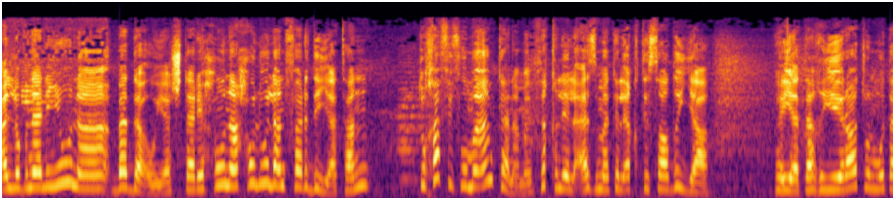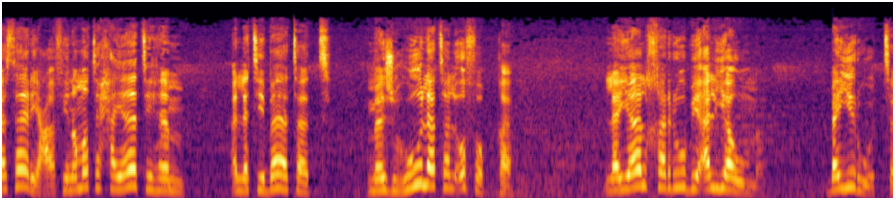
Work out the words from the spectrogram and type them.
اللبنانيون بدأوا يشترحون حلولا فردية تخفف ما أمكن من ثقل الأزمة الاقتصادية. هي تغييرات متسارعة في نمط حياتهم التي باتت مجهولة الأفق. ليال خروب اليوم بيروت.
